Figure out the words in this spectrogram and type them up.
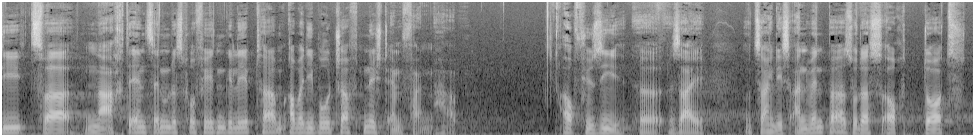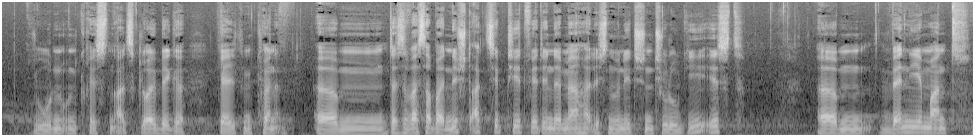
die zwar nach der Entsendung des Propheten gelebt haben, aber die Botschaft nicht empfangen haben. Auch für sie äh, sei sozusagen dies anwendbar, sodass auch dort Juden und Christen als Gläubige gelten können. Ähm, das, was aber nicht akzeptiert wird in der mehrheitlichen sunnitischen Theologie, ist, ähm, wenn jemand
